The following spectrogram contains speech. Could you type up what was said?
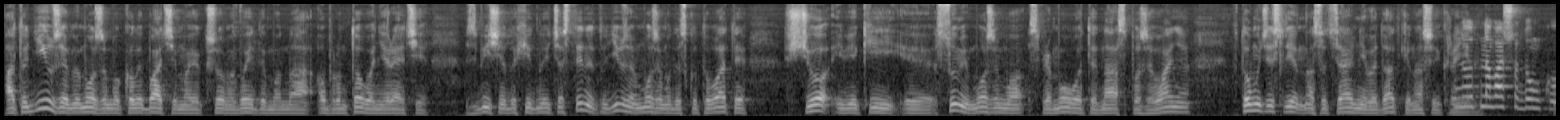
А тоді вже ми можемо, коли бачимо, якщо ми вийдемо на обґрунтовані речі збільшення дохідної частини, тоді вже ми можемо дискутувати, що і в якій е, сумі можемо спрямовувати на споживання, тому числі на соціальні видатки нашої країни. Ну, от на вашу думку,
